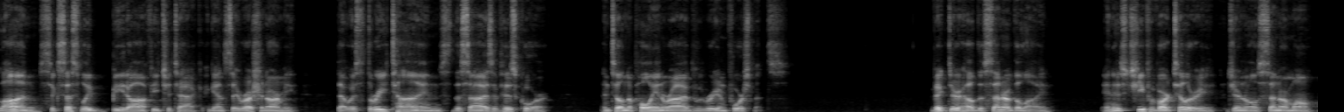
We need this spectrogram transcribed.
Lannes successfully beat off each attack against a Russian army that was three times the size of his corps until Napoleon arrived with reinforcements. Victor held the center of the line, and his chief of artillery, General Senarmont,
